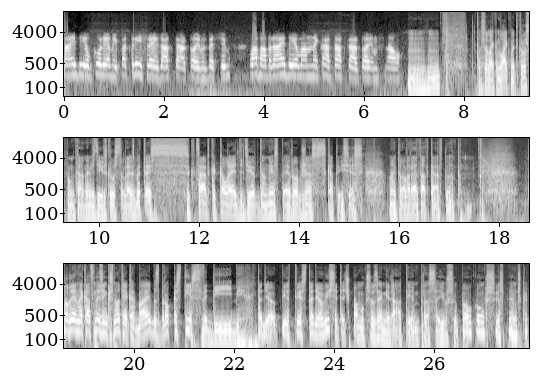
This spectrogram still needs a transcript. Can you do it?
raidījumu, kuriem ir pat trīsreiz atkārtojums, bet šim labam raidījumam nekāds atkārtojums nav. Mm. Tas ir laikam laikmeta krustpunktā, nevis dzīves krustcelēs, bet es ceru, ka kolēģi dzird un iespēja robežās skatīsies, lai to varētu atkārtot. Labdien, vai kāds nezina, kas notiek ar Baibas brokas tiesvedību? Tad jau, ties, tad jau visi taču pamuks uz Emirātiem, prasa jūsu paukungs. Iespējams, ka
